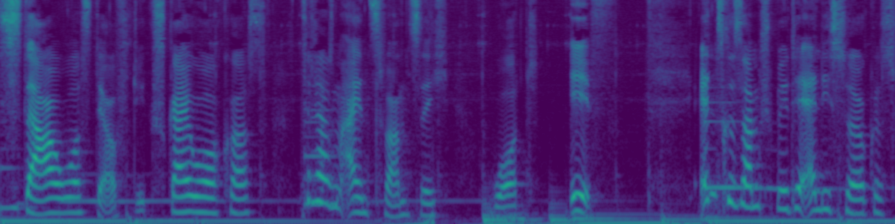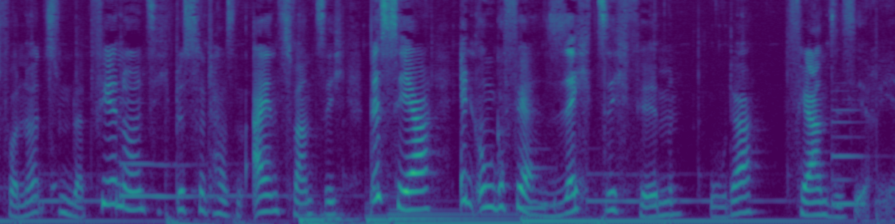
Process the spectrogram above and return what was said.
Star Wars Der Aufstieg Skywalkers. 2021 What If. Insgesamt spielte Andy Serkis von 1994 bis 2021 bisher in ungefähr 60 Filmen oder Fernsehserien.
